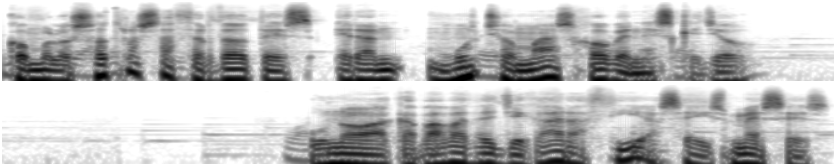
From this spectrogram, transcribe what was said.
como los otros sacerdotes eran mucho más jóvenes que yo, uno acababa de llegar hacía seis meses,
